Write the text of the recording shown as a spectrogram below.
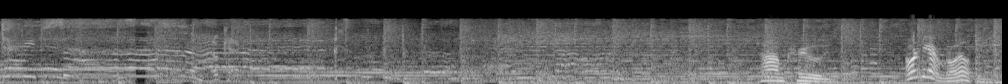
danger zone. Okay. Tom Cruise. I wonder if he got royalties.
